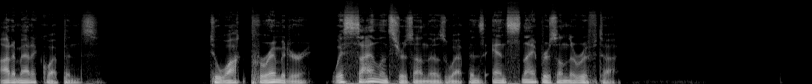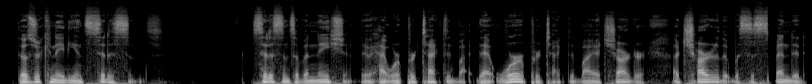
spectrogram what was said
automatic weapons to walk perimeter with silencers on those weapons and snipers on the rooftop. Those are Canadian citizens, citizens of a nation that were protected by that were protected by a charter, a charter that was suspended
